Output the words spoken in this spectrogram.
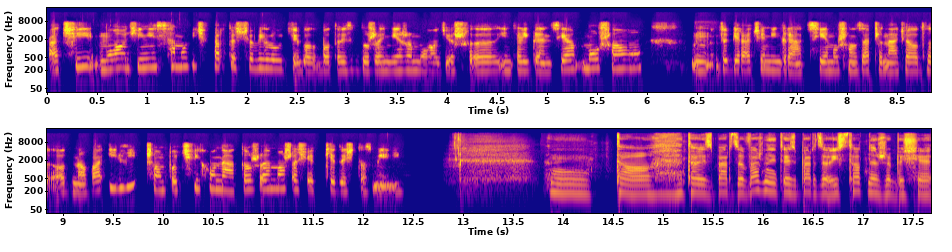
a ci młodzi, niesamowicie wartościowi ludzie, bo, bo to jest w dużej mierze młodzież, y, inteligencja, muszą mm, wybierać emigrację, muszą zaczynać od, od nowa i liczą po cichu na to, że może się kiedyś to zmieni. To, to jest bardzo ważne i to jest bardzo istotne, żeby się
